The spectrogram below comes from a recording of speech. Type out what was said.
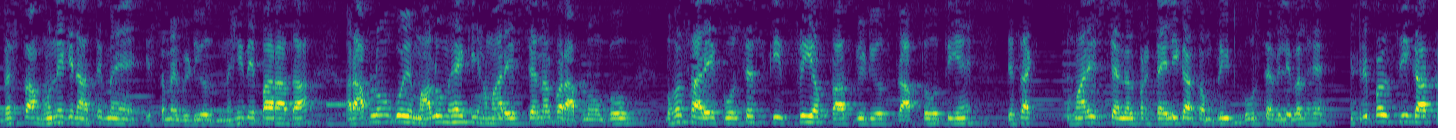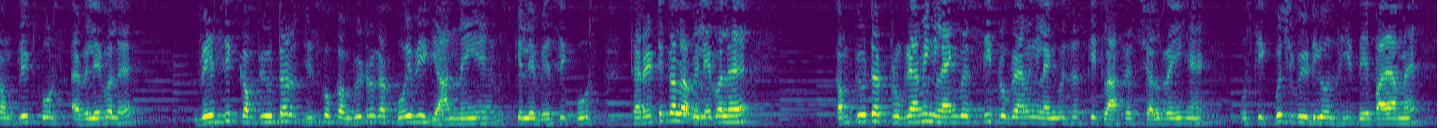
व्यस्तता होने के नाते मैं इस समय वीडियोस नहीं दे पा रहा था। और आप लोगों को ये मालूम है कि हमारे इस चैनल पर आप लोगों को बहुत सारे कोर्सेज की फ्री ऑफ़ कास्ट वीडियोस प्राप्त होती हैं। जैसा हमारे इस चैनल पर टैली का कंप्लीट कोर्स अवेलेबल है ट्रिपल सी का कंप्लीट कोर्स अवेलेबल है। बेसिक कंप्यूटर जिसको कंप्यूटर का कोई भी ज्ञान नहीं है, उसके लिए बेसिक कोर्स थेरेटिकल अवेलेबल है। Computer programming language C programming languages की क्लासेस चल रही हैं, उसकी कुछ वीडियोस ही दे पाया मैं।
